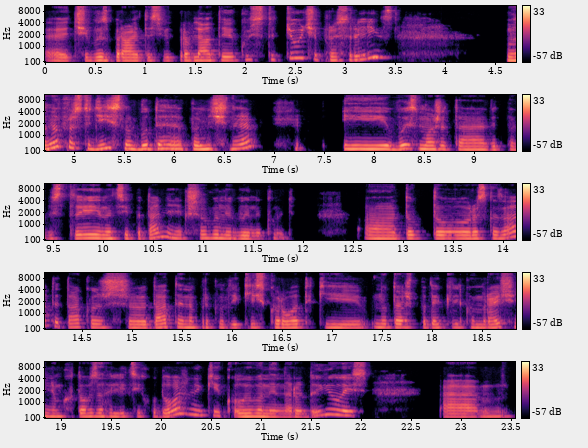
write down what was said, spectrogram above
е, чи ви збираєтесь відправляти якусь статтю чи прес-реліз, воно просто дійсно буде помічне, і ви зможете відповісти на ці питання, якщо вони виникнуть. Тобто розказати також, е, дати, наприклад, якісь короткі, ну теж по декільком реченням, хто взагалі ці художники, коли вони народились. Ем,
